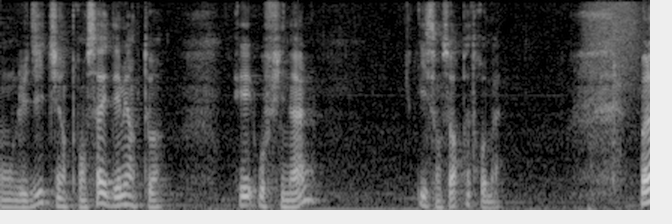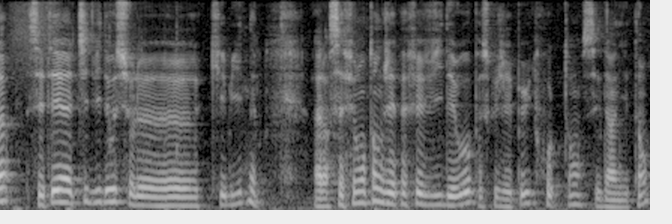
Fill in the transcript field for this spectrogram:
On lui dit tiens, prends ça et démerde-toi. Et au final, il s'en sort pas trop mal. Voilà, c'était une petite vidéo sur le Kebin. Alors ça fait longtemps que j'ai pas fait de vidéo parce que j'ai pas eu trop de temps ces derniers temps.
